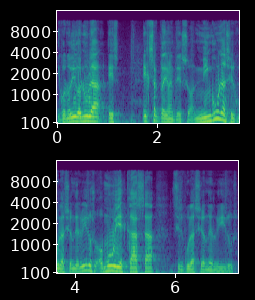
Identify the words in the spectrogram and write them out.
y cuando digo nula es Exactamente eso. Ninguna circulación del virus o muy escasa circulación del virus.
